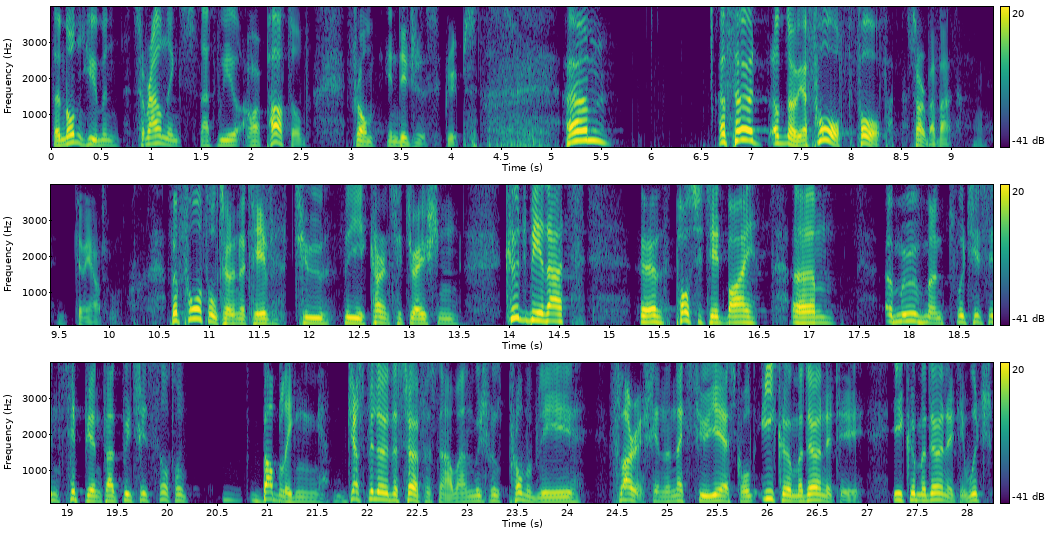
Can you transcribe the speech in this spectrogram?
the non-human surroundings that we are part of from indigenous groups. Um, a third, oh no, a fourth, fourth, sorry about that, getting out. of The fourth alternative to the current situation could be that uh, posited by um, a movement which is incipient, that which is sort of bubbling just below the surface now, and which will probably flourish in the next few years called eco-modernity, eco-modernity, which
